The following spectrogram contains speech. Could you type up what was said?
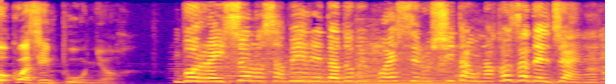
L'avevo quasi in pugno. Vorrei solo sapere da dove può essere uscita una cosa del genere.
